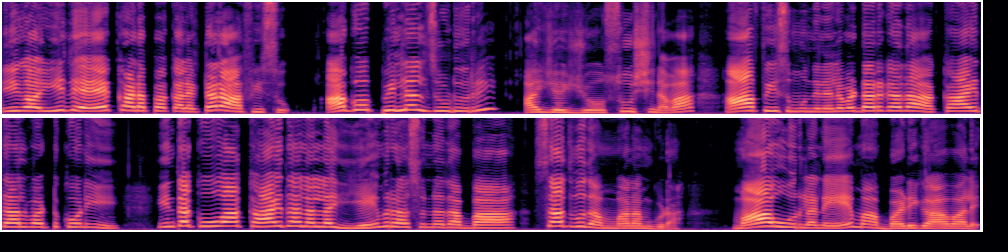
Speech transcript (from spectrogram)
ఇగో ఇదే కడప కలెక్టర్ ఆఫీసు. అగో పిల్లలు చూడురి అయ్యయ్యో చూసినవా? ఆఫీసు ముందు నిలబడ్డారు కదా కాగితాలు పట్టుకొని. ఇంతకు ఆ కాగితాలల్లా ఏం రాసున్నదబ్బా? చదువుదాం మనం కూడా మా ఊర్లోనే మా బడి కావాలి.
